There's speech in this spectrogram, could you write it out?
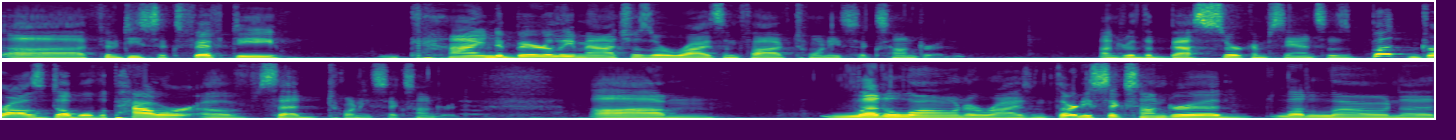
uh, 5650 kind of barely matches a Ryzen 5 2600 under the best circumstances, but draws double the power of said 2600. Um, let alone a Ryzen 3600, let alone a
